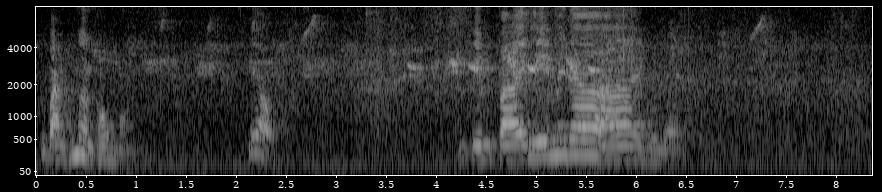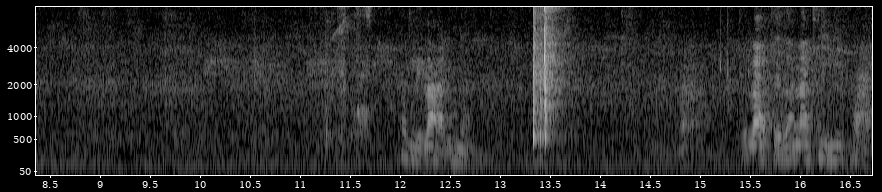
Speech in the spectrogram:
คือบ้านคือเมืองเขาหมดเที่ยวมันเป็นไปไม่ได้ดูเลยทำเวลาดิเนี่ยเวลาแต่ละหน้าที่มีขาด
